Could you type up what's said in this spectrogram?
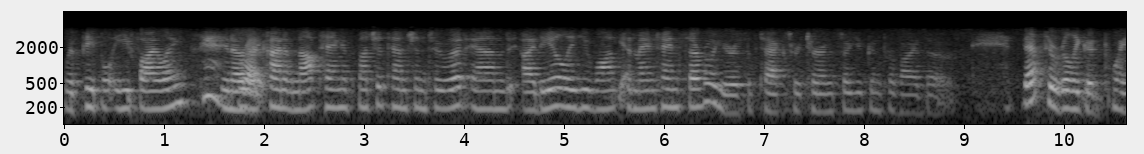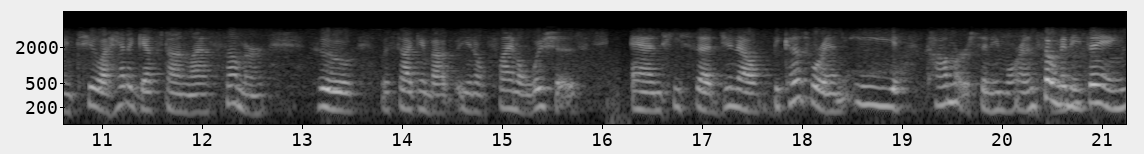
With people e-filing, you know, Right. they're kind of not paying as much attention to it, and ideally, you want Yes. to maintain several years of tax returns so you can provide those. That's a really good point too. I had a guest on last summer who was talking about, you know, final wishes and he said, you know, because we're in e-commerce anymore and so many things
